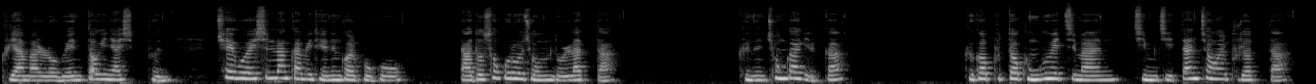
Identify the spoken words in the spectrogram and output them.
그야말로 웬 떡이냐 싶은 최고의 신랑감이 되는 걸 보고 나도 속으로 좀 놀랐다. 그는 총각일까? 그것부터 궁금했지만 짐짓 딴청을 부렸다.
